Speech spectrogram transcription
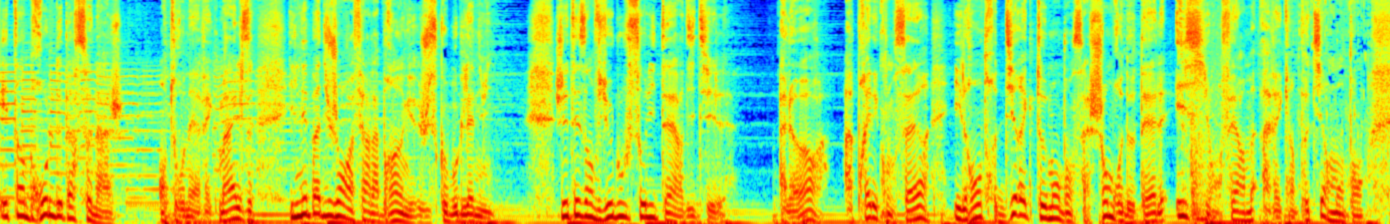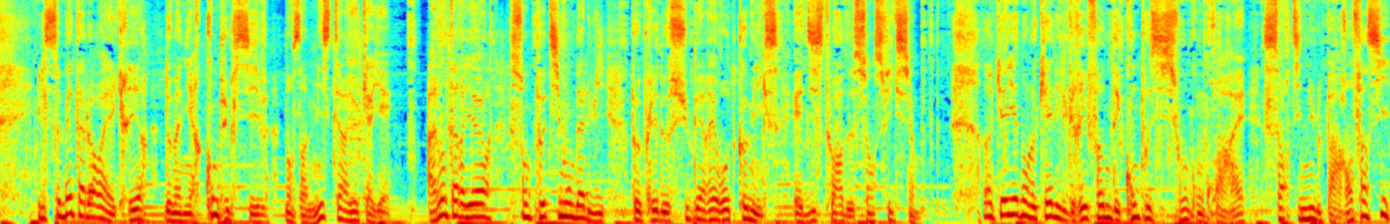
est un drôle de personnage. En tournée avec Miles, il n'est pas du genre à faire la bringue jusqu'au bout de la nuit. J'étais un vieux loup solitaire, dit-il. Alors, après les concerts, il rentre directement dans sa chambre d'hôtel et s'y enferme avec un petit remontant. Il se met alors à écrire de manière compulsive dans un mystérieux cahier. À l'intérieur, son petit monde à lui, peuplé de super-héros de comics et d'histoires de science-fiction. Un cahier dans lequel il griffonne des compositions qu'on croirait sorties nulle part. Enfin si,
